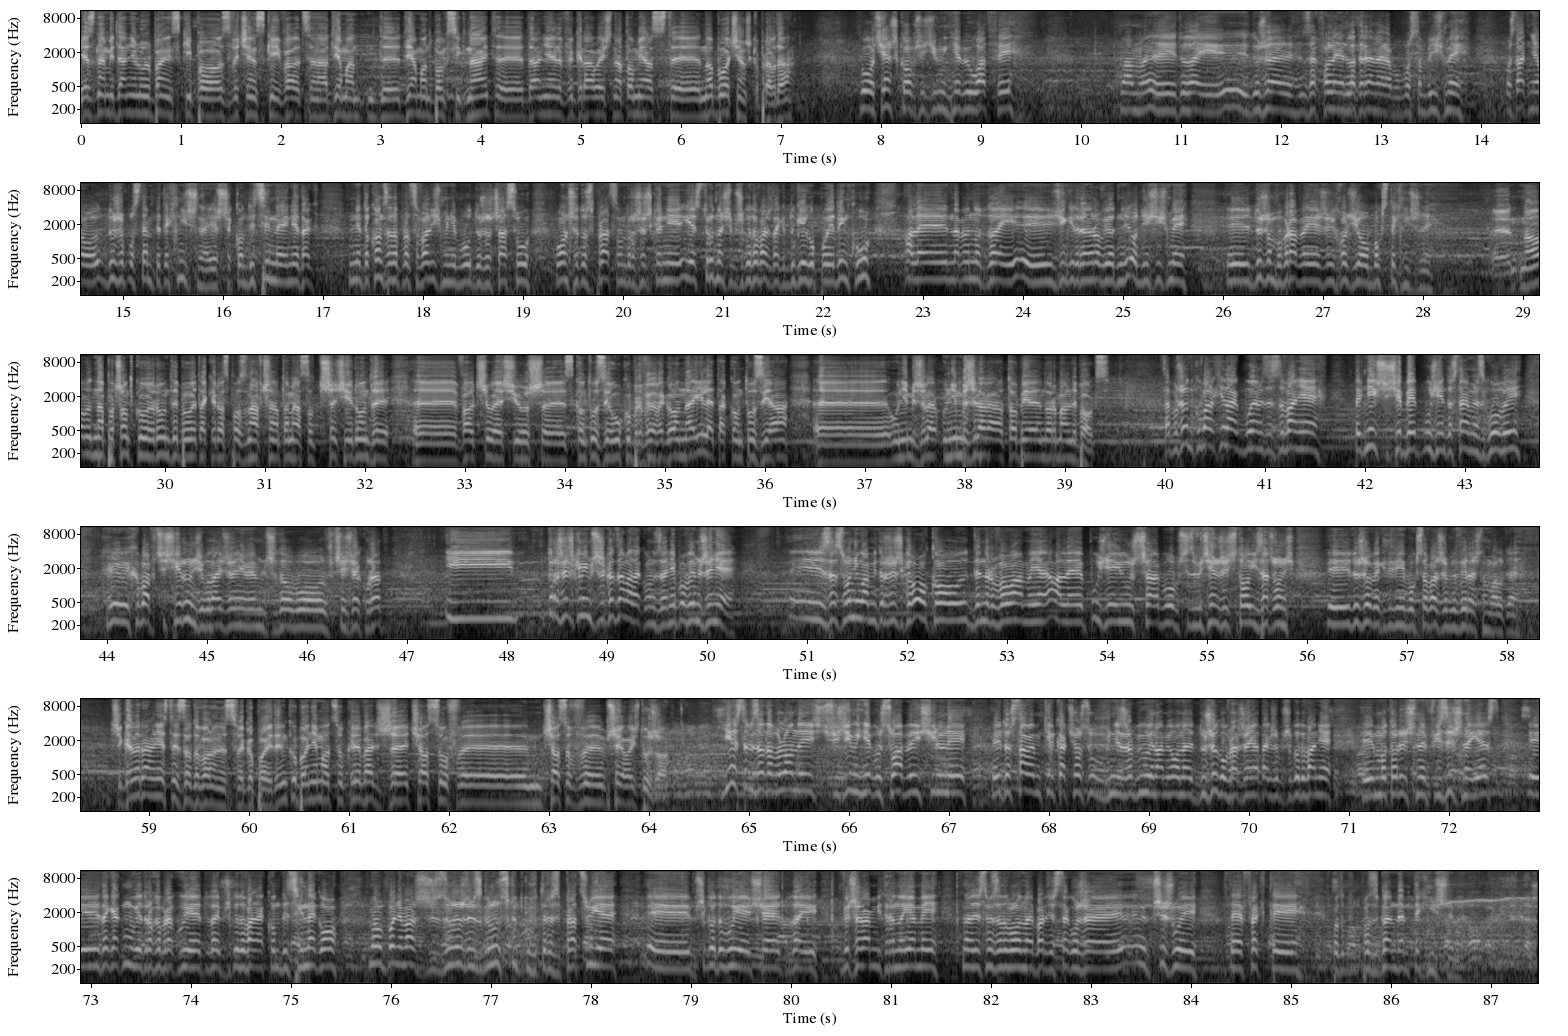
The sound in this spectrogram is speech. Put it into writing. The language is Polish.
Jest z nami Daniel Urbański po zwycięskiej walce na Diamond, e, Diamond Boxing Night. E, Daniel, wygrałeś, natomiast e, no było ciężko, prawda? Było ciężko, przeciwnik nie był łatwy. Mam y, tutaj duże zachwalenie dla trenera, bo postąpiliśmy ostatnio duże postępy techniczne, jeszcze kondycyjne, nie tak, nie do końca dopracowaliśmy, nie było dużo czasu, łączę to z pracą, troszeczkę nie, jest trudno się przygotować do tak długiego pojedynku, ale na pewno tutaj dzięki trenerowi odnie- odnieśliśmy dużą poprawę, jeżeli chodzi o boks techniczny. E, No, na początku rundy były takie rozpoznawcze, natomiast od trzeciej rundy e, walczyłeś już e, z kontuzją łuku brwiowego. Na ile ta kontuzja e, uniemożliwia, uniemożliwia tobie normalny boks? Na początku walki tak, byłem zdecydowanie pewniejszy siebie, później dostałem z głowy, chyba w trzeciej rundzie bodajże, nie wiem czy to było wcześniej akurat. I troszeczkę mi przeszkadzała ta kontuzja, nie powiem, że nie. Y, Zasłoniła mi troszeczkę oko, denerwowała mnie, ale później już trzeba było przezwyciężyć to i zacząć dużo efektywniej boksować, żeby wygrać tą walkę. Czy generalnie jesteś zadowolony ze swojego pojedynku? Bo nie ma co ukrywać, że ciosów, e, ciosów e, przyjąłeś dużo. Jestem zadowolony, przeciwnik nie był słaby, silny. Y, Dostałem kilka ciosów, nie zrobiły na mnie one dużego wrażenia, także przygotowanie y, motoryczne, fizyczne jest. Y, Tak jak mówię, trochę brakuje tutaj przygotowania kondycyjnego, no ponieważ z różnych skutków teraz pracuję, y, przygotowuję się, tutaj wieczorami trenujemy. No, jestem zadowolony najbardziej z tego, że y, przyszły te efekty pod, pod względem technicznym.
